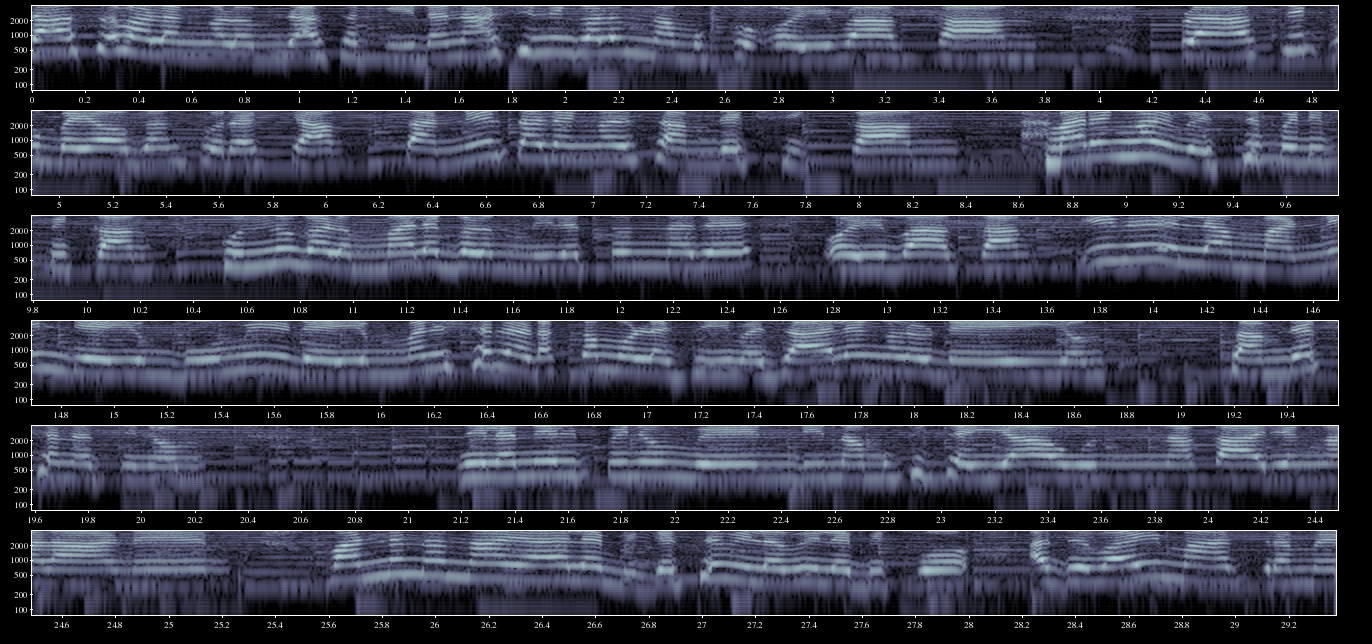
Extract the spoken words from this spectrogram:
രാസവളങ്ങളും രാസകീടനാശിനികളും നമുക്ക് ഒഴിവാക്കാം. പ്ലാസ്റ്റിക് ഉപയോഗം കുറയ്ക്കാം. തണ്ണീർത്തടങ്ങൾ സംരക്ഷിക്കാം. മരങ്ങൾ വെച്ച് പിടിപ്പിക്കാം. കുന്നുകളും മലകളും നിരത്തുന്നത് ഒഴിവാക്കാം. ഇവയെല്ലാം മണ്ണിന്റെയും ഭൂമിയുടെയും മനുഷ്യരടക്കമുള്ള ജീവജാലങ്ങളുടെയും സംരക്ഷണത്തിനും നിലനിൽപ്പിനും വേണ്ടി നമുക്ക് ചെയ്യാവുന്ന കാര്യങ്ങളാണ്. മണ്ണ് നന്നായാലേ മികച്ച വിളവ് ലഭിക്കൂ. അതുവഴി മാത്രമേ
